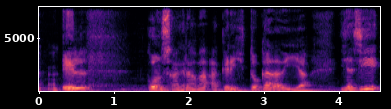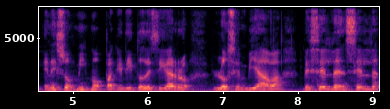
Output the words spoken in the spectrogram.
él consagraba a Cristo cada día y allí en esos mismos paquetitos de cigarro los enviaba de celda en celda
